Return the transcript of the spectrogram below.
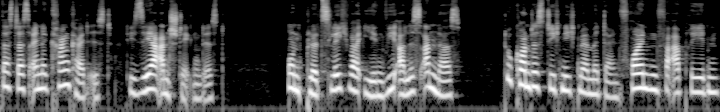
dass das eine Krankheit ist, die sehr ansteckend ist. Und plötzlich war irgendwie alles anders. Du konntest dich nicht mehr mit deinen Freunden verabreden,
